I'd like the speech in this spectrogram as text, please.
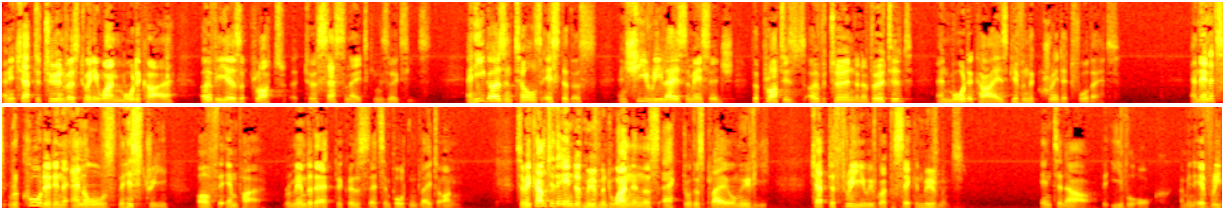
And in chapter 2 and verse 21, Mordecai overhears a plot to assassinate King Xerxes. And he goes and tells Esther this, and she relays the message. The plot is overturned and averted, and Mordecai is given the credit for that. And then it's recorded in the annals, the history of the empire. Remember that because that's important later on. So we come to the end of movement one in this act or this play or movie. Chapter three, we've got the second movement. Enter now the evil orc. I mean, every,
